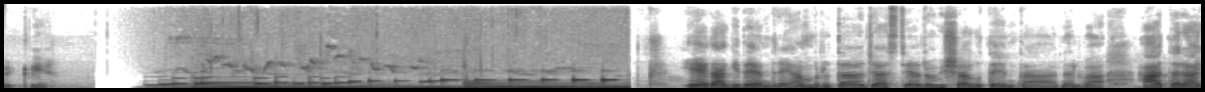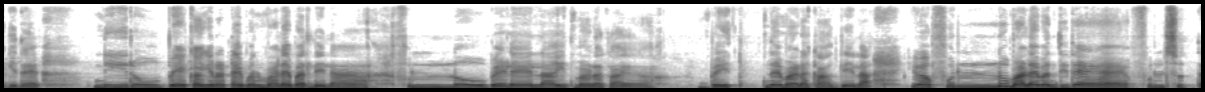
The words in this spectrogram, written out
ಬಿಟ್ವಿ. ಹೇಗಾಗಿದೆ ಅಂದರೆ ಅಮೃತ ಜಾಸ್ತಿ ಆದರೂ ವಿಷ ಆಗುತ್ತೆ ಅಂತ ಆ ಥರ ಆಗಿದೆ. ನೀರು ಬೇಕಾಗಿರೋ ಟೈಮಲ್ಲಿ ಮಳೆ ಬರಲಿಲ್ಲ. ಫುಲ್ಲು ಬೆಳೆ ಎಲ್ಲ ಇದು ಮಾಡೋಕ್ಕಾಗ ಬಿತ್ತನೆ ಮಾಡೋಕ್ಕಾಗಲಿಲ್ಲ ಇವಾಗ ಫುಲ್ಲು ಮಳೆ ಬಂದಿದೆ. ಫುಲ್ ಸುತ್ತ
